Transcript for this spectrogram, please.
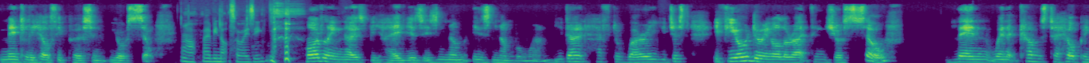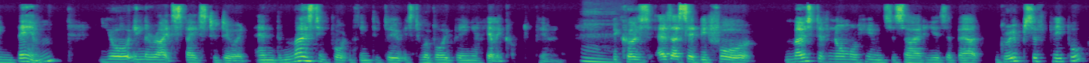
mentally healthy person yourself. Oh, maybe not so easy. Modeling those behaviors is num is number one. You don't have to worry. You just if you're doing all the right things yourself, then when it comes to helping them, you're in the right space to do it. And the most important thing to do is to avoid being a helicopter parent. Mm. Because, as I said before, most of normal human society is about groups of people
